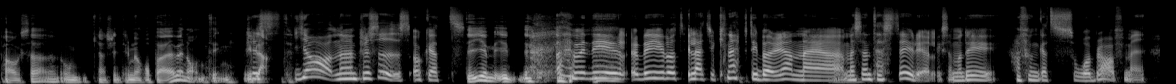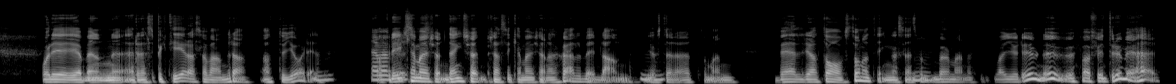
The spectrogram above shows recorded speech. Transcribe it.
pausa och kanske till och med hoppa över någonting ibland. Prec- Ja, nej men precis. Och att, Det är ju, men det, är- det är ju låt, lät ju knäppt i början, när jag, men sen testade jag ju det. Liksom, och det har funkat så bra för mig. och det är även respekteras av andra att du gör det. Mm. Ja, Ja, för det kan man, den pressen kan man känna själv ibland. Mm. Just det där att man väljer att avstå någonting och sen så Mm. börjar man tänka, vad gör du nu? Varför är inte du med här?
